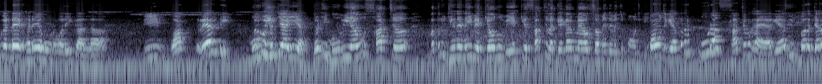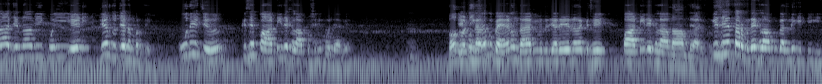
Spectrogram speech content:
ਕੰਡੇ ਖੜੇ ਹੋਣ ਵਾਲੀ ਗੱਲ ਆ ਵੀ ਰਿਐਲਿਟੀ Movie- ਸੱਚਾਈ ਆ। ਜਿਹੜੀ ਮੂਵੀ ਹੈ ਉਹ ਸੱਚ ਮਤਲਬ ਜਿਹਨੇ ਨਹੀਂ ਵੇਖਿਆ ਉਹਨੂੰ ਵੇਖ ਕੇ ਸੱਚ ਲੱਗੇਗਾ ਮੈਂ ਉਸ ਸਮੇਂ ਦੇ ਵਿੱਚ ਪਹੁੰਚ ਗਿਆ। ਪਹੁੰਚ ਗਿਆ। ਮਤਲਬ ਪੂਰਾ ਸੱਚ ਵਿਖਾਇਆ ਗਿਆ ਵੀ ਪਰ ਜਰਾ ਜਿੰਨਾ ਵੀ ਕੋਈ ਇਹ ਨਹੀਂ ਫਿਰ ਦੂਜੇ ਨੰਬਰ ਤੇ। ਉਹਦੇ 'ਚ ਕਿਸੇ ਪਾਰਟੀ ਦੇ ਖਿਲਾਫ ਕੁਝ ਨਹੀਂ ਬੋਲਿਆ ਗਿਆ। ਬਹੁਤ ਵੱਡੀ ਗੱਲ। ਕੋਈ ਬੈਨ ਹੁੰਦਾ ਹੈ ਵੀ ਮਤਲਬ ਜਿਹੜੇ ਇਹਨਾਂ ਦਾ ਕਿਸੇ ਪਾਰਟੀ ਦੇ ਖਿਲਾਫ ਨਾਮ ਲਿਆ। ਕਿਸੇ ਧਰਮ ਦੇ ਖਿਲਾਫ ਕੋਈ ਗੱਲ ਨਹੀਂ ਕੀਤੀ ਗਈ।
